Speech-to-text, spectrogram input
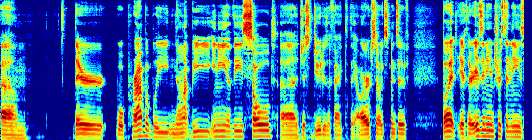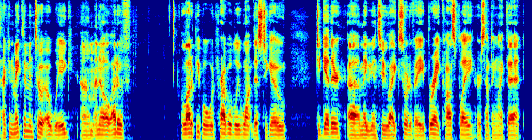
Um, there will probably not be any of these sold, uh, just due to the fact that they are so expensive. But if there is any interest in these, I can make them into a wig. Um, I know a lot of a lot of people would probably want this to go together, uh, maybe into like sort of a Bray cosplay or something like that.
